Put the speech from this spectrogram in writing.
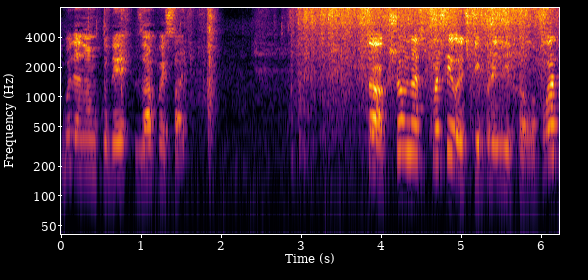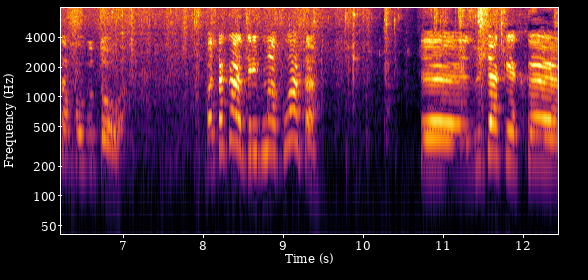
Буде нам куди записати. Так, що в нас з посилочки приїхало? Плата побутова. Отака дрібна плата е, з усяких е,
